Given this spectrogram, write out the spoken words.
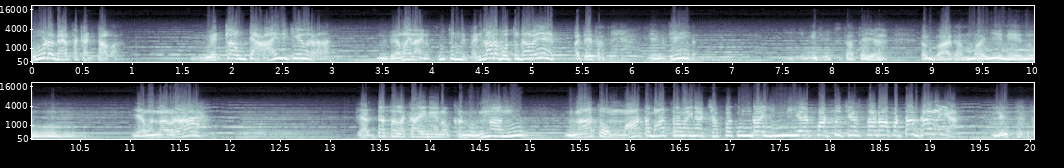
దూడ మేత కట్టావా? నువ్వు ఎట్లా ఉంటే ఆయనకేమరా? నువ్వేమైనా ఆయన కూతుర్ని పెండ్లాడబోతున్నావే? అదే తాతయ్య. ఏమిటి? ఏమీ లేదు తాతయ్య. వారి అమ్మాయి నేను. ఏమన్నావురా? పెద్ద తలకాయ నేను ఒక్కడు ఉన్నాను. నాతో మాట మాత్రమైనా చెప్పకుండా ఇన్ని ఏర్పాట్లు చేస్తాడా పట్టాభామయ్య లేదు తాత.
